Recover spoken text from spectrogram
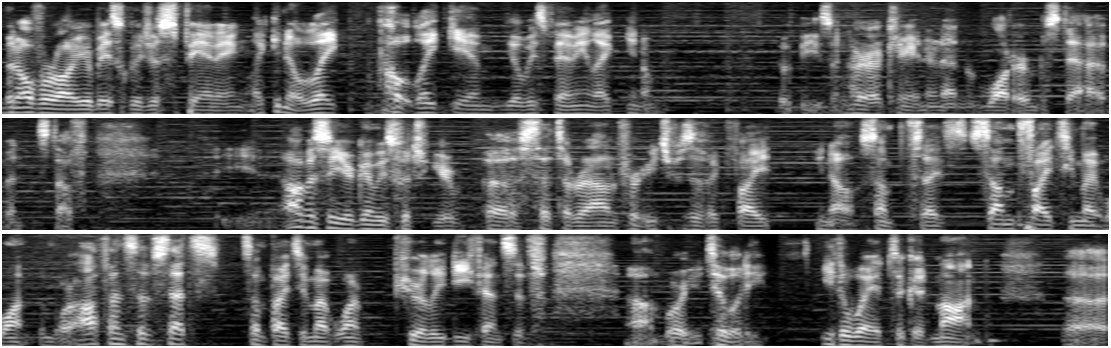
but overall, you're basically just spamming, like, you know, late, late game, you'll be spamming, like, you know, you'll be Hurricane and then Water and Stab and stuff obviously you're going to be switching your uh, sets around for each specific fight. You know, some fights, some fights you might want the more offensive sets. Some fights you might want purely defensive um, or utility. Either way, it's a good mon. Uh,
